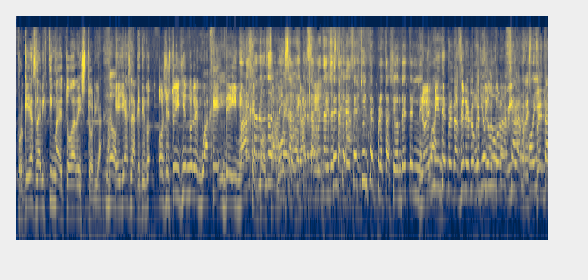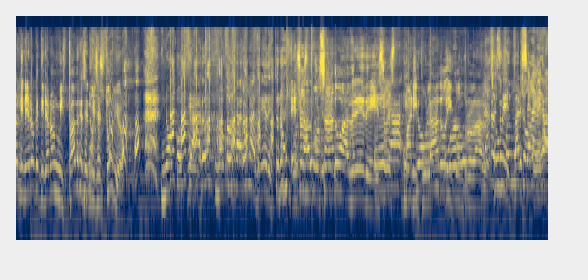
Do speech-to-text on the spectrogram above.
Porque ella es la víctima de toda la historia. No. Ella es la que tiene. Os estoy diciendo lenguaje de imagen, por favor. Esa es, tu interpretación de este lenguaje. No es mi interpretación, es lo que he Ellos estudiado no toda la vida. Respeta el dinero que tiraron mis padres en mis estudios. No posaron, no posaron adrede. Esto no es un Eso es posado adrede, eso es manipulado y controlado. Claro, eso fue mucho era-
